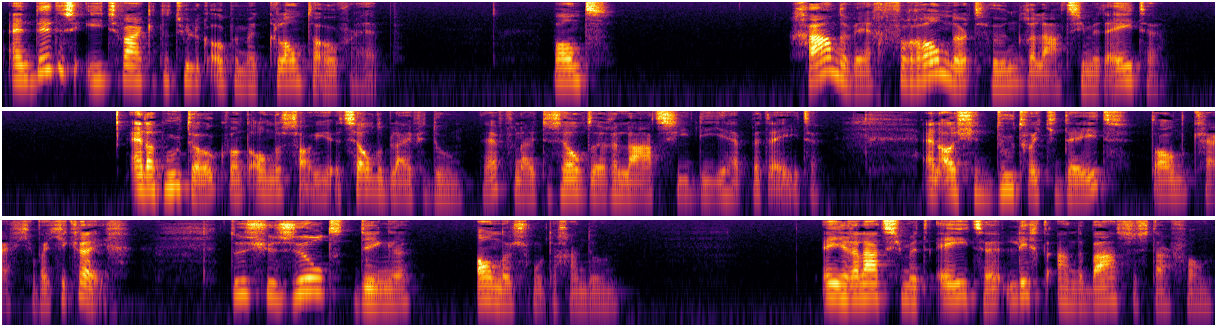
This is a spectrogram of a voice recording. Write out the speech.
En dit is iets waar ik het natuurlijk ook met mijn klanten over heb. Want gaandeweg verandert hun relatie met eten. En dat moet ook, want anders zou je hetzelfde blijven doen, hè, vanuit dezelfde relatie die je hebt met eten. En als je doet wat je deed, dan krijg je wat je kreeg. Dus je zult dingen anders moeten gaan doen. En je relatie met eten ligt aan de basis daarvan.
